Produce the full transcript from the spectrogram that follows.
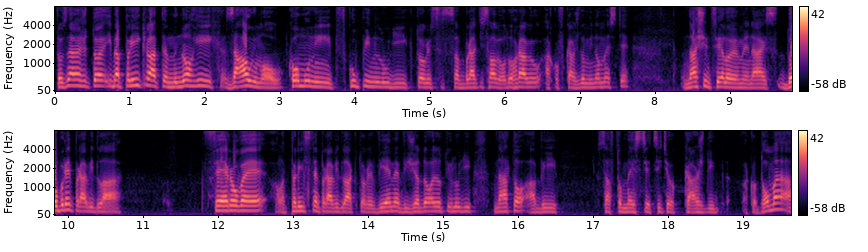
To znamená, že to je iba príklad mnohých záujmov, komunít, skupín ľudí, ktorí sa v Bratislave odohrávajú ako v každom inom meste. Našim cieľom je nájsť dobré pravidlá, férové, ale prísne pravidlá, ktoré vieme vyžadovať od tých ľudí na to, aby sa v tom meste cítil každý ako doma a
